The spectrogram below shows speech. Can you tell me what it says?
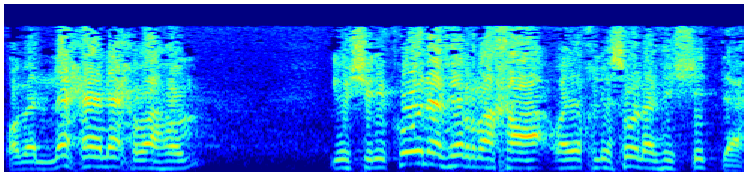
ومن نحى نحوهم يشركون في الرخاء ويخلصون في الشدة.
